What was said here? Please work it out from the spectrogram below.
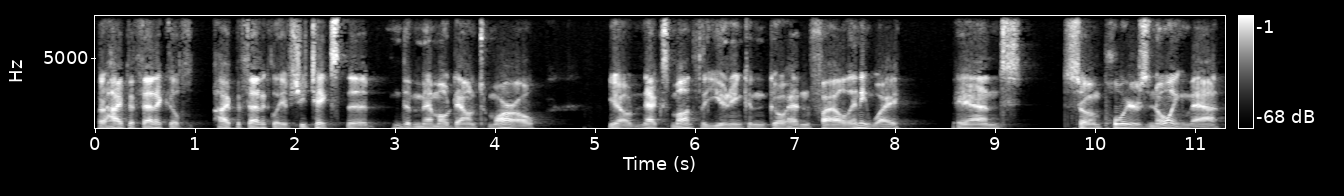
But hypothetically, hypothetically, if she takes the the memo down tomorrow, you know, next month the union can go ahead and file anyway. And so employers knowing that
